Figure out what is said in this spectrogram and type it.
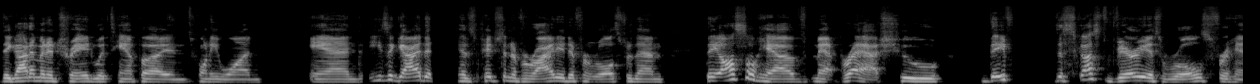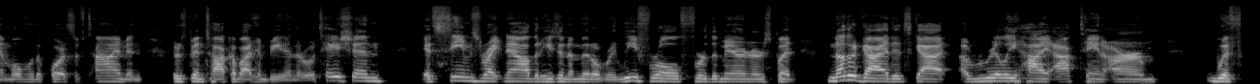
They got him in a trade with Tampa in 21. And he's a guy that has pitched in a variety of different roles for them. They also have Matt Brash, who they've discussed various roles for him over the course of time. And there's been talk about him being in the rotation. It seems right now that he's in a middle relief role for the Mariners, but another guy that's got a really high octane arm with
